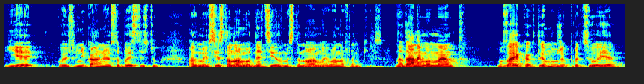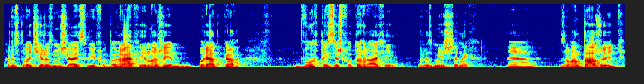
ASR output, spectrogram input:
є якоюсь унікальною особистістю, але ми всі становимо одне ціле, ми становимо Івано-Франківськ. На даний момент мозаїка активно вже працює, користувачі розміщають свої фотографії. У нас вже є порядка двох тисяч фотографій розміщених. Е, Завантажують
